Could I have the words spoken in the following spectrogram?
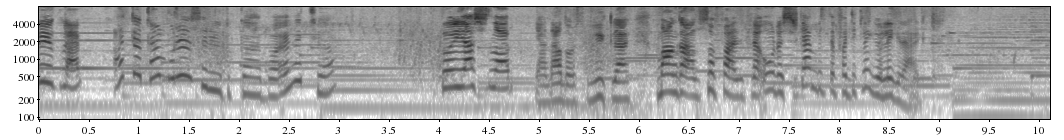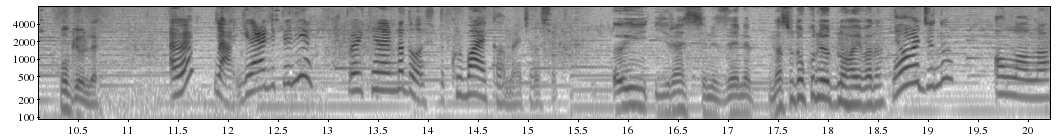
Büyükler. Hatta tam buraya seriyorduk galiba. Evet ya. Böyle yaşlılar, yani daha doğrusu büyükler, mangal, sofayla falan uğraşırken biz de Fadik'le göle girerdik. Bu göle. Evet, yani girerdik dediğim böyle kenarında dolaşırdık. Kurbağa yakalamaya çalışırdık. Ay iğrençsiniz Zeynep. Nasıl dokunuyordun o hayvana? Ne var canım? Allah Allah.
